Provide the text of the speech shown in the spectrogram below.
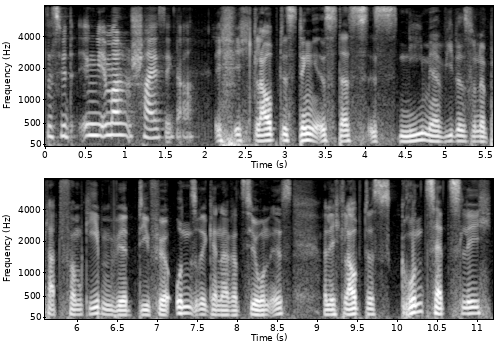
das wird irgendwie immer scheißiger. Ich, ich glaube, das Ding ist, dass es nie mehr wieder so eine Plattform geben wird, die für unsere Generation ist. Weil ich glaube, dass grundsätzlich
